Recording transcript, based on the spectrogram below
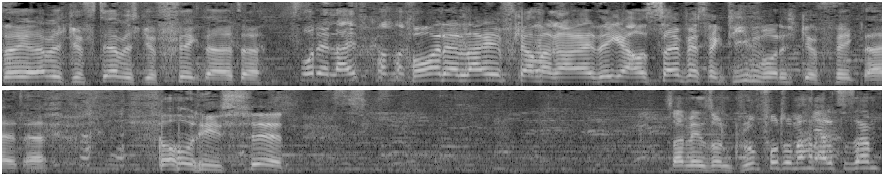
Digga, da hab ich, gef da hab ich gefickt, Alter. Vor der Live-Kamera. Vor der Live-Kamera, Digga. Aus zwei Perspektiven wurde ich gefickt, Alter. Holy shit. Sollen wir so ein Group-Foto machen, alle zusammen?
